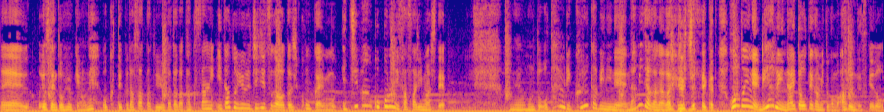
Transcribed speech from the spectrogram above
えー、予選投票権をね、送ってくださったという方がたくさんいたという事実が私今回もう一番心に刺さりまして。ね、本当お便り来るたびにね、涙が流れるんじゃないかって、本当にね、リアルに泣いたお手紙とかもあるんですけど、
